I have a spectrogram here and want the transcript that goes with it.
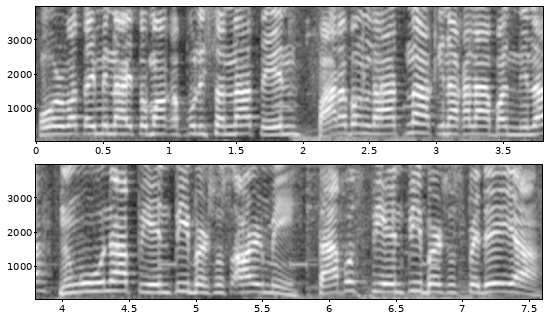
or what I mean na itong mga kapulisan natin para bang lahat na kinakalaban nila. Nung una PNP versus Army, tapos PNP versus PDEA.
